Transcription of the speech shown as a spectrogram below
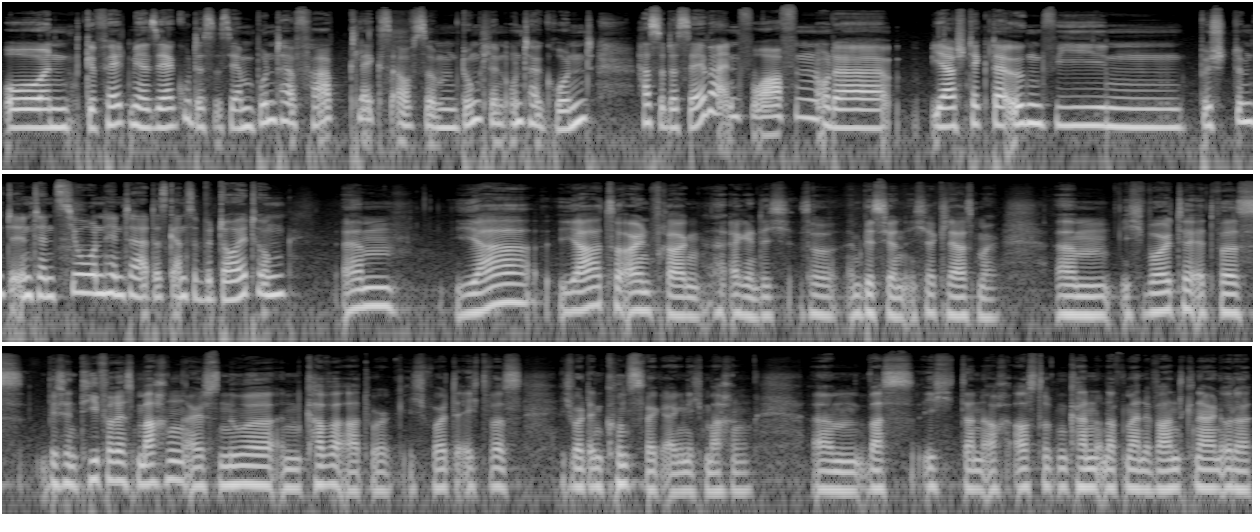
Und gefällt mir sehr gut. Das ist ja ein bunter Farbklecks auf so einem dunklen Untergrund. Hast du das selber entworfen oder ja, steckt da irgendwie eine bestimmte Intention hinter? Hat das Ganze Bedeutung? Ähm, ja, ja zu allen Fragen eigentlich, so ein bisschen. Ich erkläre es mal. Ähm, ich wollte etwas ein bisschen tieferes machen als nur ein Cover-Artwork. Ich wollte echt was, ich wollte ein Kunstwerk eigentlich machen, ähm, was ich dann auch ausdrucken kann und auf meine Wand knallen. Oder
